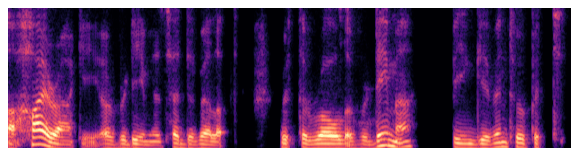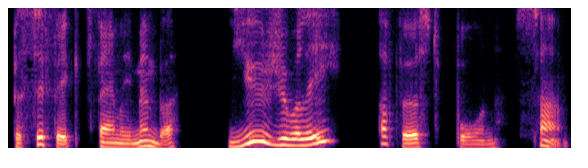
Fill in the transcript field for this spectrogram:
A hierarchy of Redeemers had developed, with the role of Redeemer being given to a specific family member, usually a firstborn son.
